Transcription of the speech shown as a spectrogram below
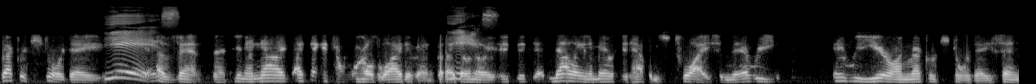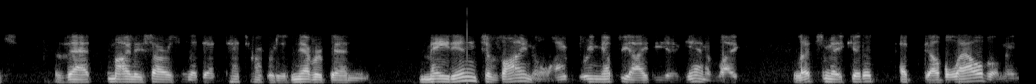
record store day Yes. event that you know now I, I think it's a worldwide event, but I don't know. Yes. It, it, now in America it happens twice, and every every year on record store day since that Miley Cyrus and the Dead Petz record has never been made into vinyl. I bring up the idea again of like, let's make it a, a double album, and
